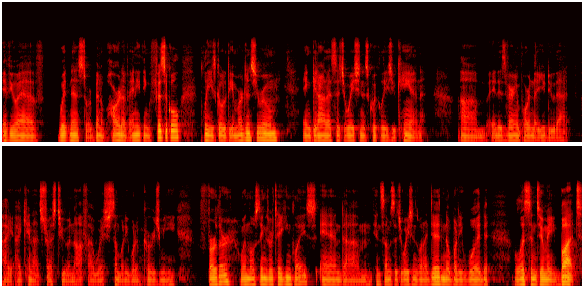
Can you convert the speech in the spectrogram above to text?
if you have witnessed or been a part of anything physical, please go to the emergency room and get out of that situation as quickly as you can. Um, it is very important that you do that. I, I cannot stress to you enough. I wish somebody would encourage me further when those things were taking place. And um, in some situations, when I did, nobody would listen to me. But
